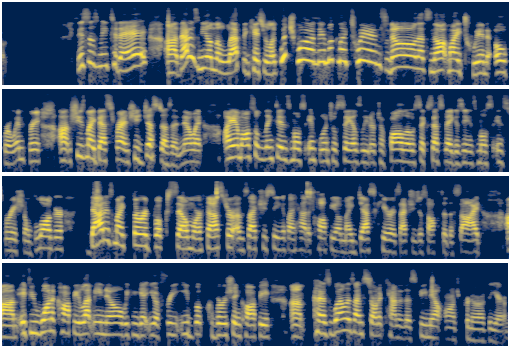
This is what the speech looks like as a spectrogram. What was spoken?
This is me today. Uh, that is me on the left in case you're like, which one? They look like twins. No, that's not my twin, Oprah Winfrey. Um, she's my best friend. She just doesn't know it. I am also LinkedIn's most influential sales leader to follow, Success Magazine's most inspirational blogger. That is my third book, Sell More Faster. I was actually seeing if I had a copy on my desk here. It's actually just off to the side. Um, if you want a copy, let me know. We can get you a free ebook version copy, um, as well as I'm Startup Canada's Female Entrepreneur of the Year.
